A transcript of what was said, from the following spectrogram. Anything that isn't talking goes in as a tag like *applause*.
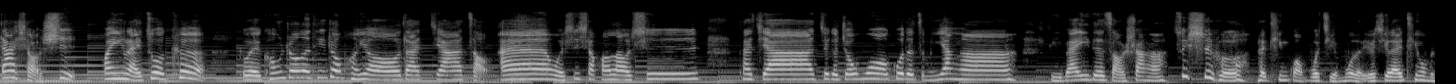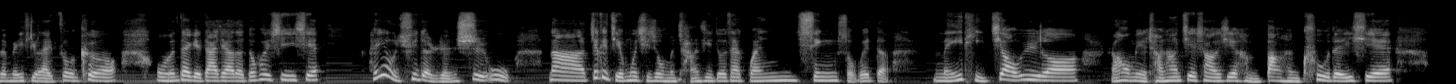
大小事，欢迎来做客。各位空中的听众朋友，大家早安，我是小黄老师。大家这个周末过得怎么样啊？礼拜一的早上啊，最适合来听广播节目了，尤其来听我们的媒体来做客哦。我们带给大家的都会是一些很有趣的人事物。那这个节目其实我们长期都在关心所谓的媒体教育咯，然后我们也常常介绍一些很棒、很酷的一些。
